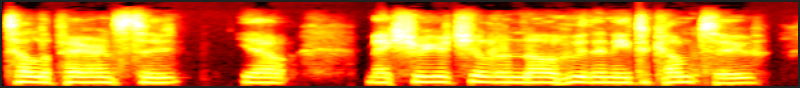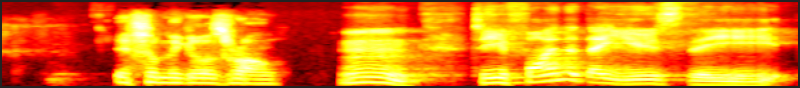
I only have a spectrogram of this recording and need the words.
tell the parents to, you know, make sure your children know who they need to come to if something goes wrong. Mm. Do you find that they use the,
